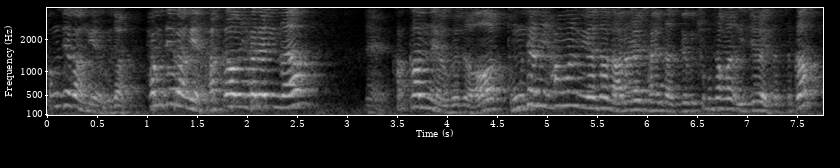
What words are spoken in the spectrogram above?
형제 관계예요. 그죠? 형제 관계 가까운 혈연인가요? 네. 가깝네요. 그죠? 동생이 형을 위해서 나라를 잘 다스리고 충성할 의지가 있었을까?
